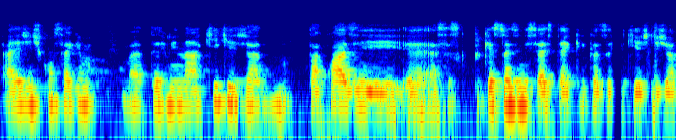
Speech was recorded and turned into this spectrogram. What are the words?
aí a gente consegue terminar aqui, que já está quase é, essas questões iniciais técnicas aqui, a gente já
